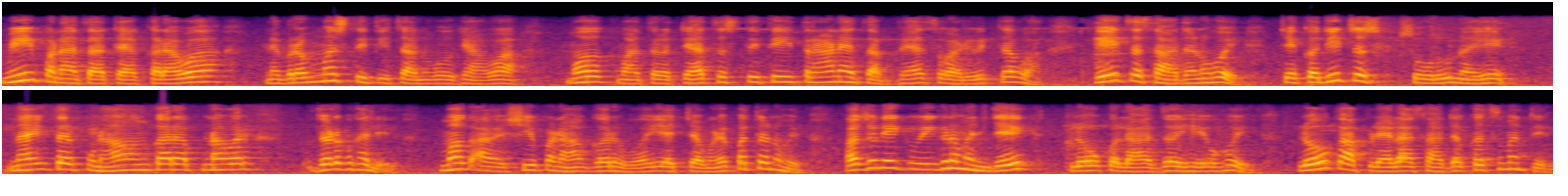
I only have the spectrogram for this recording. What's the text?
मीपणाचा त्याग करावा आणि ब्रह्मस्थितीचा अनुभव घ्यावा. मग मात्र त्याच स्थितीत राहण्याचा अभ्यास वाढवित जावा. हेच साधन होय. ते कधीच सोडू नये. नाहीतर पुन्हा अहंकार आपणावर झडप घालेल. मग आळशीपणा गर्व याच्यामुळे पतन होईल. अजून एक विघ्न म्हणजे लोकलाज हे होय. लोक आपल्याला साधकच म्हणतील.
